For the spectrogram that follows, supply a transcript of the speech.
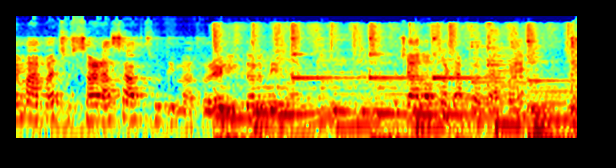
એમાં પાછું સાડા સાત સુધીમાં તો રેડી કરી દેવાનું. ચાલો ફટાફટ આપણે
